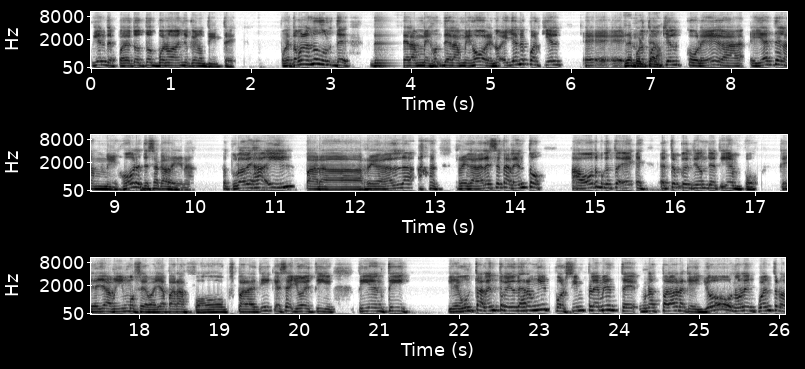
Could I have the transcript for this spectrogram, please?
bien después de todos estos buenos años que nos diste. Porque estamos hablando de, de, las, mejor, de las mejores, ¿no? Ella no es cualquier, eh, cualquier colega, ella es de las mejores de esa cadena. O tú la dejas ir para regalarla, regalar ese talento a otro, porque esto, es, esto es cuestión de tiempo. Que ella mismo se vaya para Fox, para ti, qué sé yo, de ti, TNT, y es un talento que ellos dejaron ir por simplemente unas palabras que yo no le encuentro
